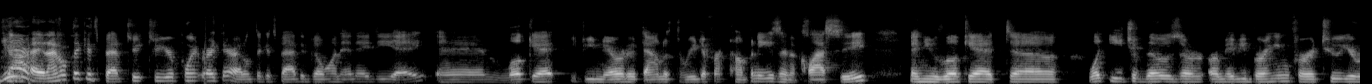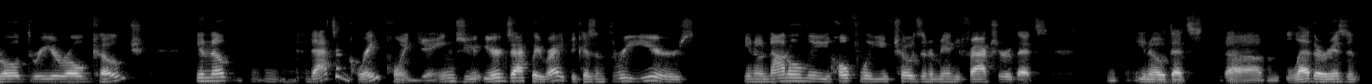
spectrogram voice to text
yeah and i don't think it's bad. To, to your point right there i don't think it's bad to go on NADA and look at if you narrowed it down to three different companies in a class c and you look at uh, what each of those are, are maybe bringing for a two year old three year old coach you know that's a great point james. You're exactly right because in three years you know not only hopefully you've chosen a manufacturer that's you know that's um, leather isn't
